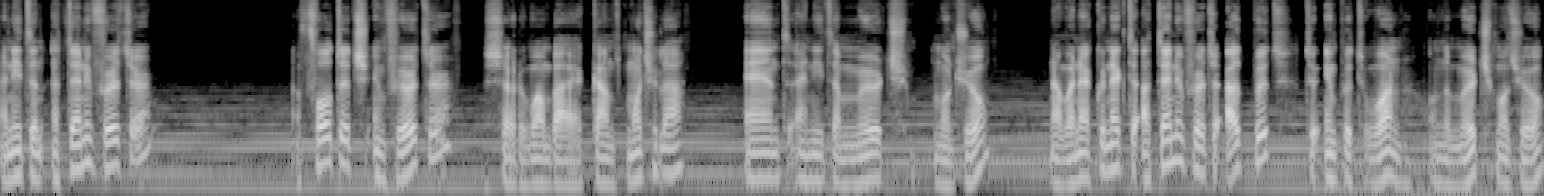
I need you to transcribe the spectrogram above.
I need an attenuator, a voltage inverter, so the one by Count Modula, and I need a merge module. Now when I connect the attenuator output to input 1 on the merge module,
